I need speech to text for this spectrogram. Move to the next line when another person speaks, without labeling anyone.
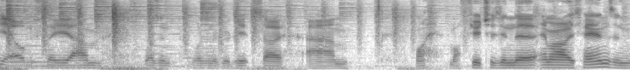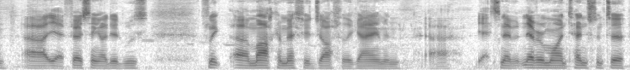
Yeah, obviously um, wasn't wasn't a good hit. So um, my my future's in the MRO's hands, and uh, yeah, first thing I did was flick uh, Mark a message after the game, and uh, yeah, it's never never my intention to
